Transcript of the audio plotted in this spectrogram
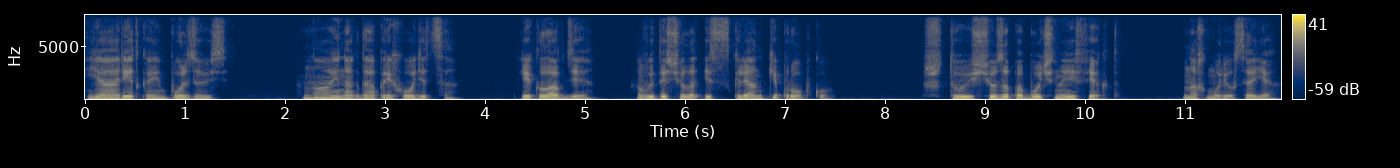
Я редко им пользуюсь но иногда приходится». И Клавдия вытащила из склянки пробку. «Что еще за побочный эффект?» – нахмурился я.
